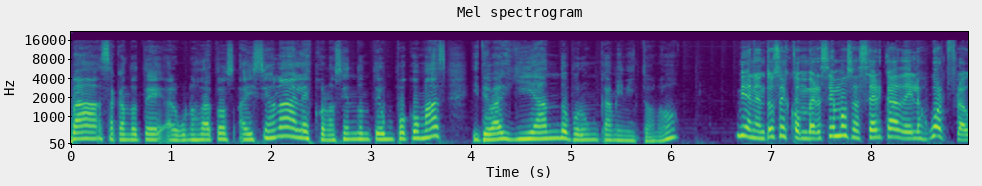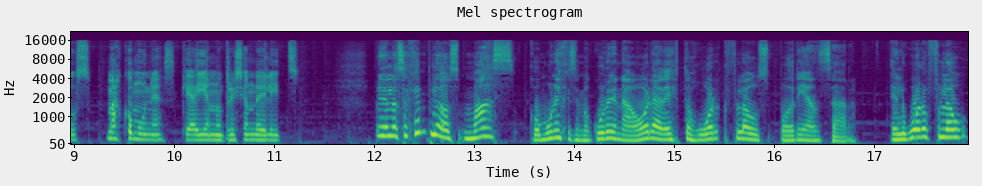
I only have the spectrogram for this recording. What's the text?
va sacándote algunos datos adicionales, conociéndote un poco más y te va guiando por un caminito, ¿no? Bien, entonces conversemos acerca de los workflows más comunes que hay en nutrición de elites. Mira, los ejemplos más comunes que se me ocurren ahora de estos workflows podrían ser el workflow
